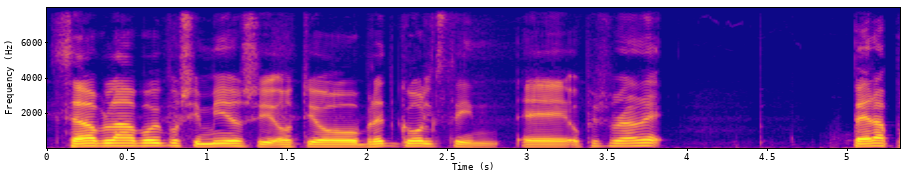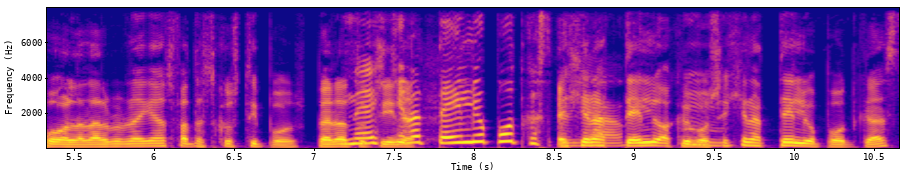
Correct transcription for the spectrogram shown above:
Θέλω απλά να πω υποσημείωση ότι ο Μπρετ Goldstein, ε, ο οποίος πρέπει να είναι πέρα από όλα τα άλλα, πρέπει να είναι ένας φανταστικός τύπος. Πέρα Ναι, το έχει ότι και είναι... ένα τέλειο podcast. Έχει παιδιά. ένα τέλειο, ακριβώς, Μμ. έχει ένα τέλειο podcast,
